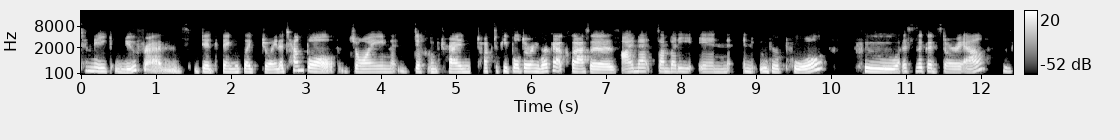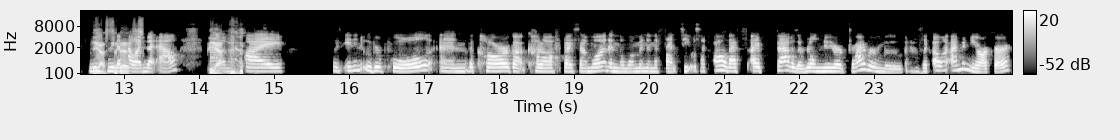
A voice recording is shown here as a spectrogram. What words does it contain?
to make new friends did things like join a temple join different try and talk to people during workout classes. I met somebody in an uber pool who this is a good story al. Leads yes, me to how i met al. Yeah. Um, i was in an uber pool and the car got cut off by someone and the woman in the front seat was like oh that's i that was a real new york driver move. And i was like oh i'm a new yorker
